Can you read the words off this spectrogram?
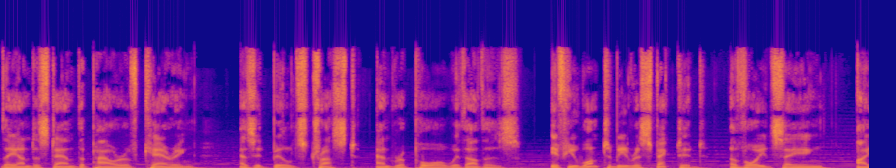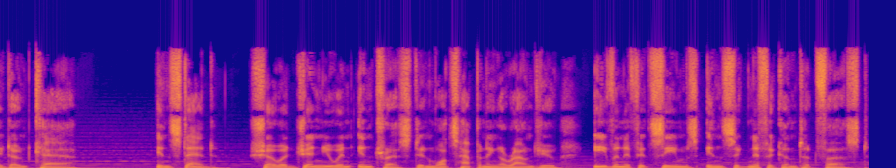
They understand the power of caring as it builds trust and rapport with others. If you want to be respected, avoid saying, I don't care. Instead, show a genuine interest in what's happening around you, even if it seems insignificant at first.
